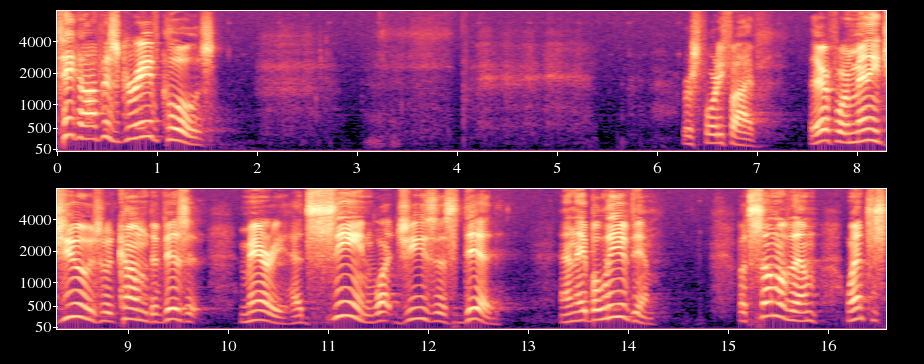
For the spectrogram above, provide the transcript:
Take off his grave clothes. Verse 45. Therefore, many Jews who had come to visit Mary had seen what Jesus did, and they believed him. But some of them went to,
